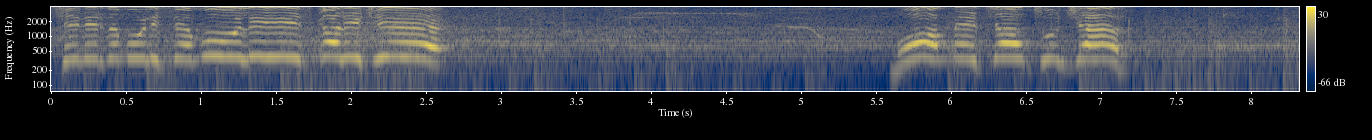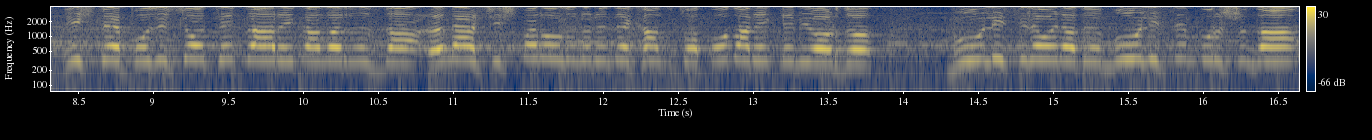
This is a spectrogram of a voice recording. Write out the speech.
çevirdi Muhlis'e. Muhlis kaleci. Muhammed Can Tuncer. İşte pozisyon tekrar ekranlarınızda. Ömer Şişmanoğlu'nun önünde kaldı top. O da beklemiyordu. Muhlis ile oynadı. Muhlis'in vuruşunda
